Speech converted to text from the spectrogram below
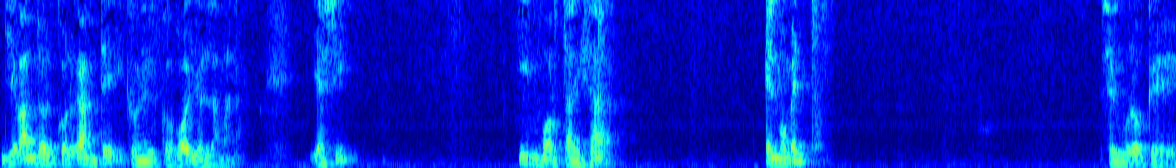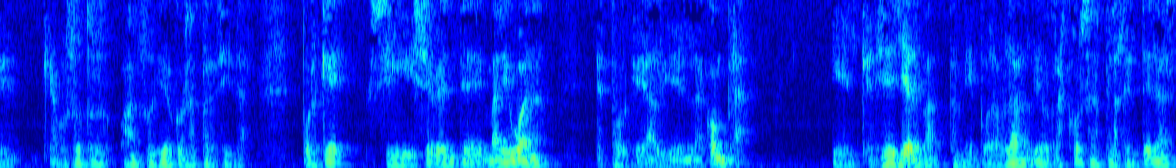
llevando el colgante y con el cogollo en la mano. Y así inmortalizar el momento. Seguro que, que a vosotros os han sucedido cosas parecidas porque si se vende marihuana es porque alguien la compra. Y el que dice hierba también puede hablar de otras cosas placenteras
